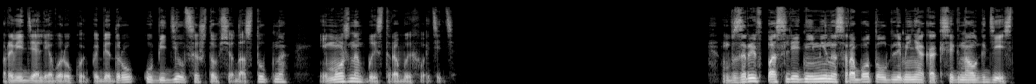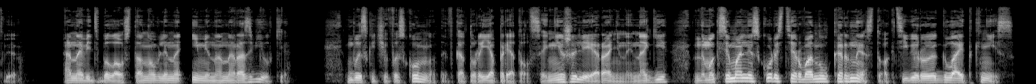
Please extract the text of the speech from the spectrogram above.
Проведя левой рукой по бедру, убедился, что все доступно и можно быстро выхватить. Взрыв последней мины сработал для меня как сигнал к действию. Она ведь была установлена именно на развилке. Выскочив из комнаты, в которой я прятался, не жалея раненой ноги, на максимальной скорости рванул к Эрнесту, активируя глайд книз.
